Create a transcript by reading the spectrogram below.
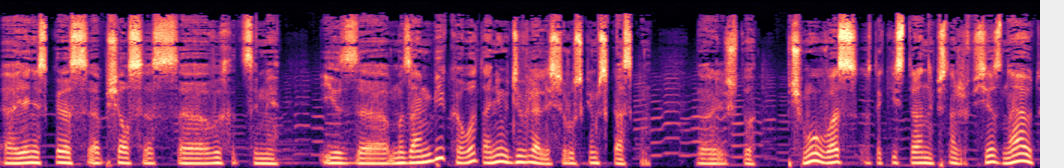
Э, я несколько раз общался с э, выходцами из Мозамбика, вот они удивлялись русским сказкам. Говорили, что почему у вас такие странные персонажи? Все знают,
